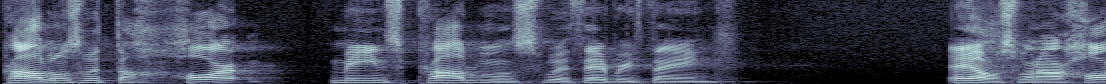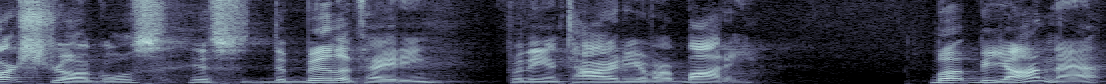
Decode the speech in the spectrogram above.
Problems with the heart means problems with everything else. When our heart struggles, it's debilitating for the entirety of our body. But beyond that,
